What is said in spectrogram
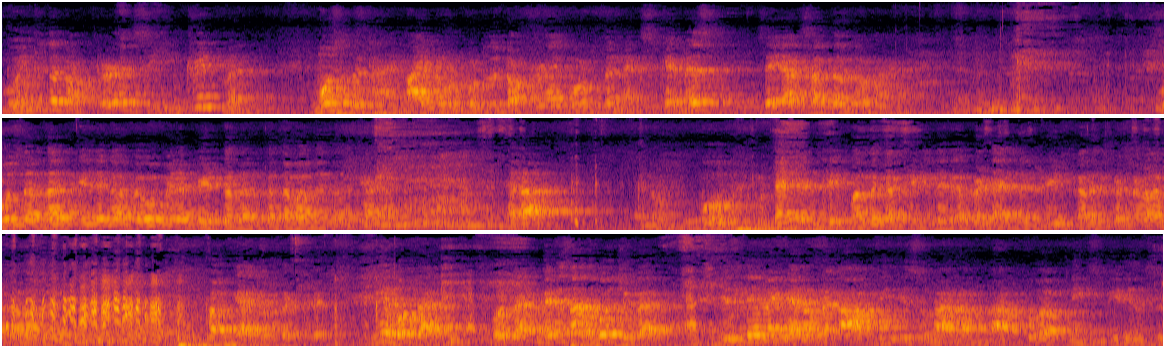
going to the doctor and seeing treatment. Most of the time, I don't go to the doctor, I go to the next chemist, say, यार सर दर्द हो रहा है. वो सर दर्द की जगह पे वो मेरे पेट का दर्द का दवा देता है क्या? है ना? वो डायसेंट्री बंद करने की जगह पे डायसेंट्री इंकरेज करने वाला दवा देता हम क्या कर सकते हैं? ये होता है होता है। मेरे साथ हो चुका है। इसलिए मैं कह रहा हूँ मैं आप भी सुना रहा हूँ आपको अपनी एक्सपीरियंस से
